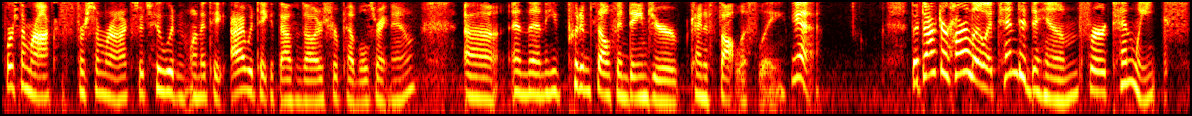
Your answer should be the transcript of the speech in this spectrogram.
For some rocks. for some rocks, which who wouldn't want to take? I would take a thousand dollars for pebbles right now. Uh, and then he put himself in danger kind of thoughtlessly. Yeah. But Dr. Harlow attended to him for 10 weeks,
